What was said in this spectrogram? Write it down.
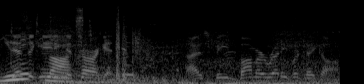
Unit Designating lost. the target. High-speed bomber ready for takeoff.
